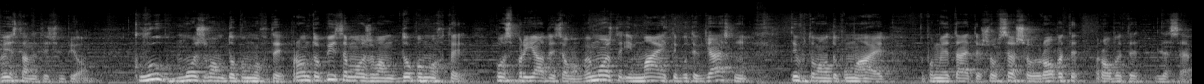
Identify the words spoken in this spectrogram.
Ви станете чемпіоном. Клуб може вам допомогти. Фронтопіса може вам допомогти, посприяти цьому. Ви можете і маєте бути вдячні тим, хто вам допомагає. Пам'ятайте, що все, що ви робите, робите для себе.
